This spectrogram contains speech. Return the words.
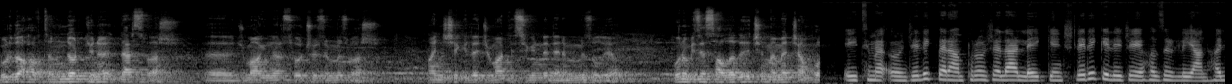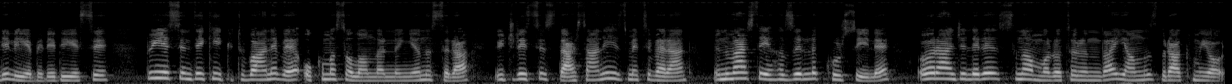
Burada haftanın dört günü ders var. Ee, Cuma günleri soru çözümümüz var. Aynı şekilde cumartesi günü de denememiz oluyor. Bunu bize sağladığı için Mehmet Can Polat Eğitime öncelik veren projelerle gençleri geleceğe hazırlayan Haliliye Belediyesi, bünyesindeki kütüphane ve okuma salonlarının yanı sıra ücretsiz dershane hizmeti veren üniversiteye hazırlık kursu ile öğrencileri sınav maratonunda yalnız bırakmıyor.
